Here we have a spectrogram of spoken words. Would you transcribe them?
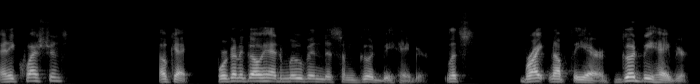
Any questions? Okay. We're going to go ahead and move into some good behavior. Let's brighten up the air. Good behavior.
